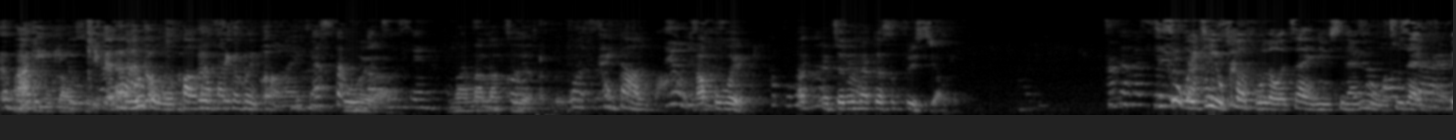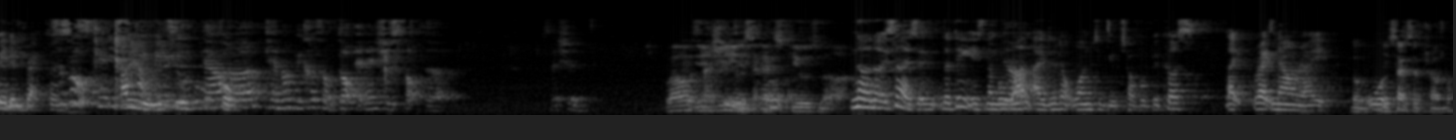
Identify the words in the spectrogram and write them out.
bugging me to keep another dog. If I hold him, he will come out. Will he come out? No, no, no, no. Wow, too big. Because he won't. He won't. Actually, that one is the smallest. 这个它是。其实我已经有克服了，我在纽西兰，因为我住在 bed and breakfast， So, can 他们有一 you 只 tell 狗， her cannot because of dog and then she stopped the session? Well, usually it's an excuse lah. No, no, it's not. It's, the thing is, number Yeah. one, I do not want to be trouble because, like, right now, right? No, wo- besides the trouble.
